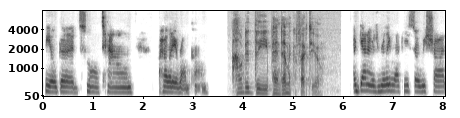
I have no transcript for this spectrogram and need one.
feel good small town holiday rom-com how did the pandemic affect you again, I was really lucky. So we shot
